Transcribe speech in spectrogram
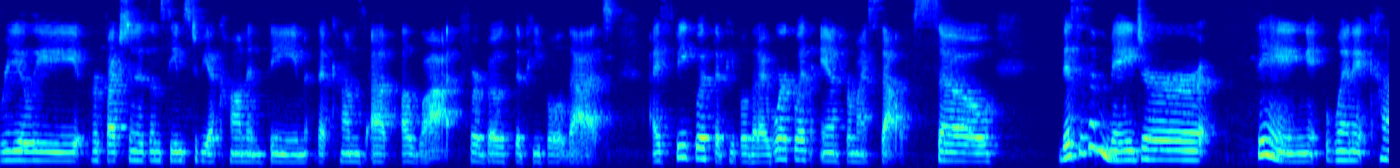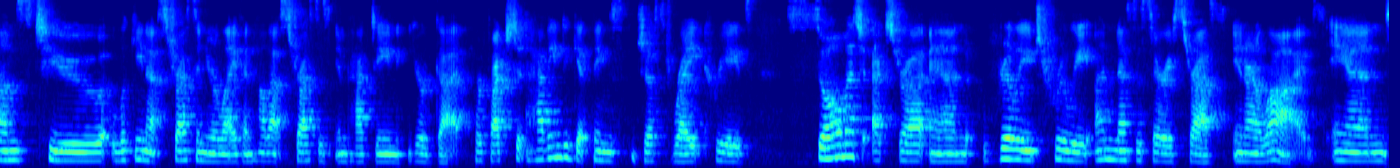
really, perfectionism seems to be a common theme that comes up a lot for both the people that I speak with, the people that I work with, and for myself. So, this is a major thing when it comes to looking at stress in your life and how that stress is impacting your gut. Perfection, having to get things just right creates so much extra and really, truly unnecessary stress in our lives. And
